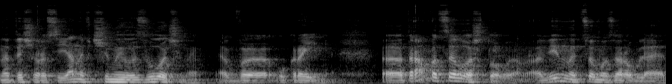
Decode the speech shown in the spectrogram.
на те, що росіяни вчинили злочини в Україні. Е, Трампа це влаштовує. Він на цьому заробляє.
